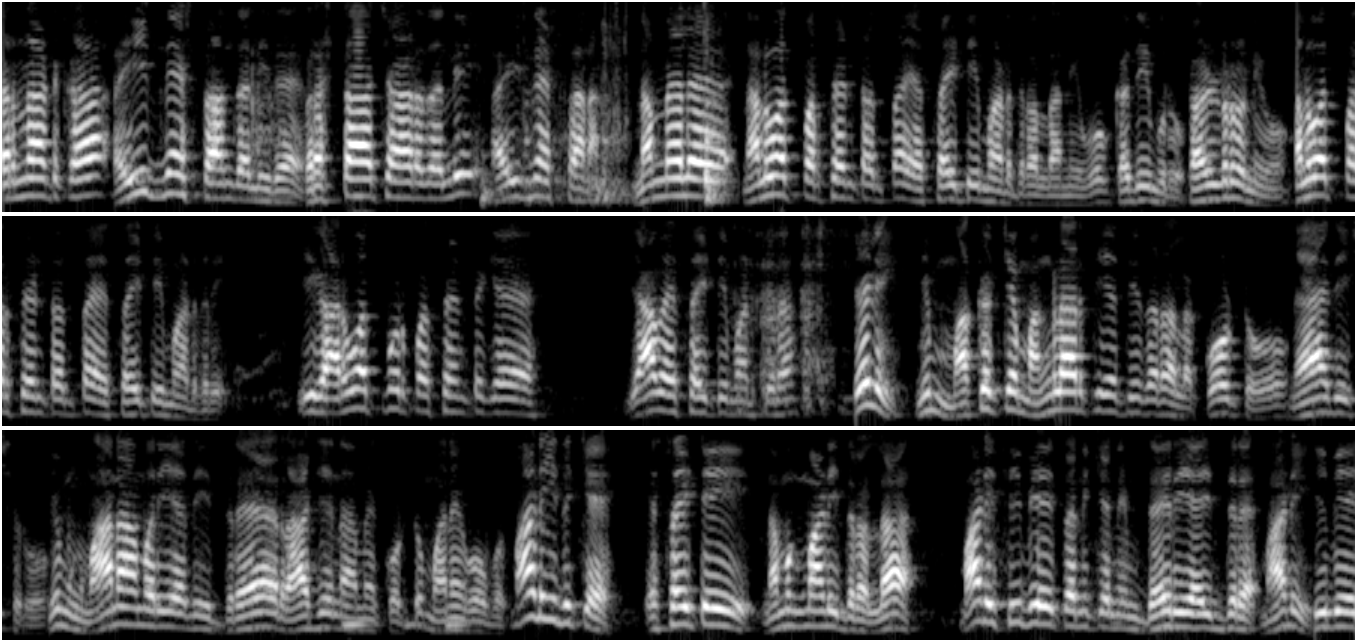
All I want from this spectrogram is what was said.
ಕರ್ನಾಟಕ ಐದನೇ ಸ್ಥಾನದಲ್ಲಿದೆ. ಭ್ರಷ್ಟಾಚಾರದಲ್ಲಿ ಐದನೇ ಸ್ಥಾನ. ನಮ್ಮ ಮೇಲೆ ನಲವತ್ ಪರ್ಸೆಂಟ್ ಅಂತ ಎಸ್ ಐ ಟಿ ಮಾಡಿದ್ರಲ್ಲ ನೀವು, ಕದೀಮರು, ಕಳ್ಳರು ನೀವು. ನಲವತ್ ಪರ್ಸೆಂಟ್ ಅಂತ ಎಸ್ ಐ ಟಿ ಮಾಡಿದ್ರಿ. ಈಗ ಅರವತ್ಮೂರು ಪರ್ಸೆಂಟ್ಗೆ ಯಾವ ಎಸ್ ಐ ಟಿ ಮಾಡ್ತೀರಾ? ಹೇಳಿ, ನಿಮ್ ಮಕ್ಕಕ್ಕೆ ಮಂಗಳಾರತಿ ಎತ್ತಿದಾರಲ್ಲ ಕೋರ್ಟು, ನ್ಯಾಯಾಧೀಶರು, ನಿಮ್ಗೆ ಮಾನ ಮರ್ಯಾದೆ ಇದ್ರೆ ರಾಜೀನಾಮೆ ಕೊಟ್ಟು ಮನೆಗೆ ಹೋಗ್ಬೋದು. ಮಾಡಿ ಇದಕ್ಕೆ ಎಸ್ ಐ ಟಿ ನಮಗ್ ಮಾಡಿದ್ರಲ್ಲ, ಮಾಡಿ ಸಿಬಿಐ ತನಿಖೆ ನಿಮ್ ಧೈರ್ಯ ಇದ್ರೆ ಮಾಡಿ ಸಿಬಿಐ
